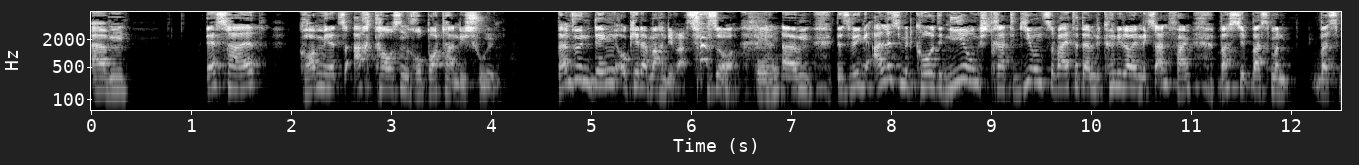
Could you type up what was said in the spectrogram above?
ähm, deshalb kommen jetzt 8000 Roboter an die Schulen. Dann würden denken, okay, da machen die was. So. Mhm. Ähm, deswegen alles mit Koordinierung, Strategie und so weiter, damit können die Leute nichts anfangen. Was, was man, was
